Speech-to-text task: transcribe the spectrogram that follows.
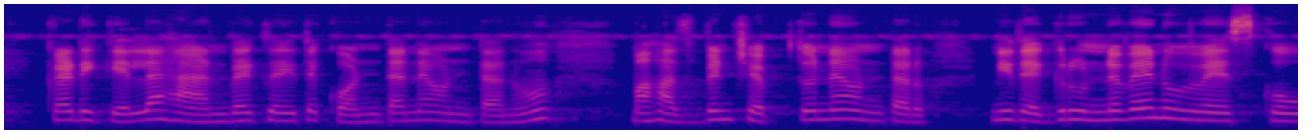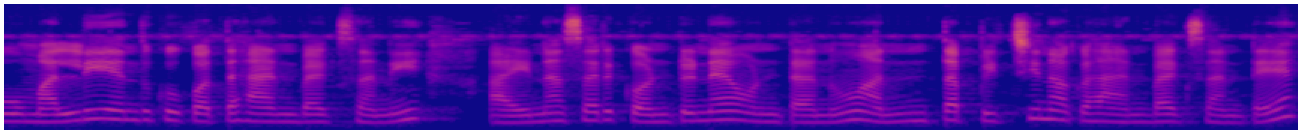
ఎక్కడికి వెళ్ళి హ్యాండ్ బ్యాగ్స్ అయితే కొంటూనే ఉంటాను. మా హస్బెండ్ చెప్తూనే ఉంటారు నీ దగ్గర ఉన్నవే నువ్వు వేసుకోవు మళ్ళీ ఎందుకు కొత్త హ్యాండ్ బ్యాగ్స్ అని? అయినా సరే కొంటూనే ఉంటాను. అంత పిచ్చి నాకు హ్యాండ్ బ్యాగ్స్ అంటే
